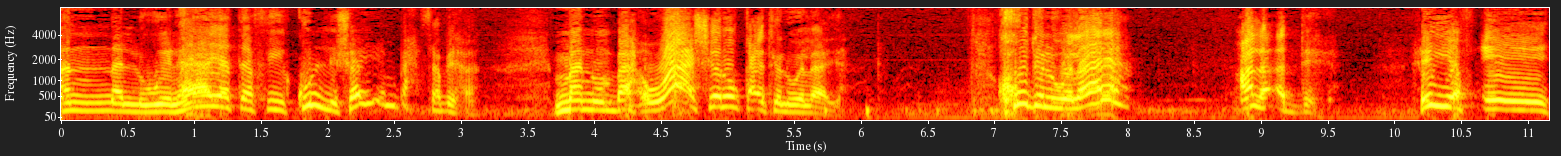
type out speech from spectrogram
أن الولاية في كل شيء بحسبها. ما نبهوأش رقعة الولاية. خد الولاية على قدها هي في إيه؟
